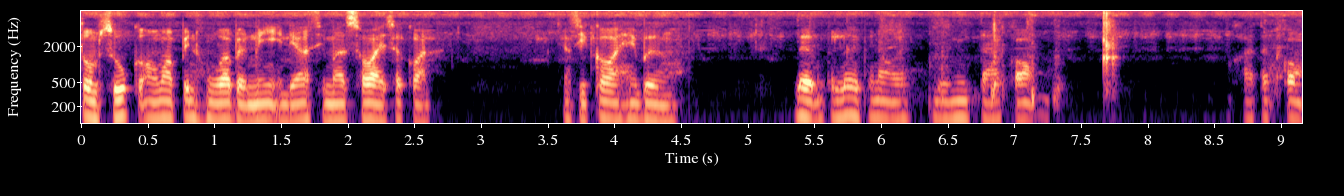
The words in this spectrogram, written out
ต้มซุปก็ออกมาเป็นหัวแบบนี้ เดี๋ยวสิมาซอยซะก่อนจังสิก้อยให้เบิงเริ่มกันเลยพี่น้องเลยดูมีตากล้องขาตากล้อง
